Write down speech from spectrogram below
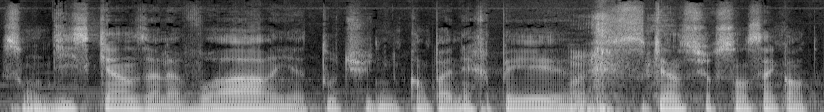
sont 10-15 à la voir, il y a toute une campagne RP, euh, Ouais. 15 sur 150.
